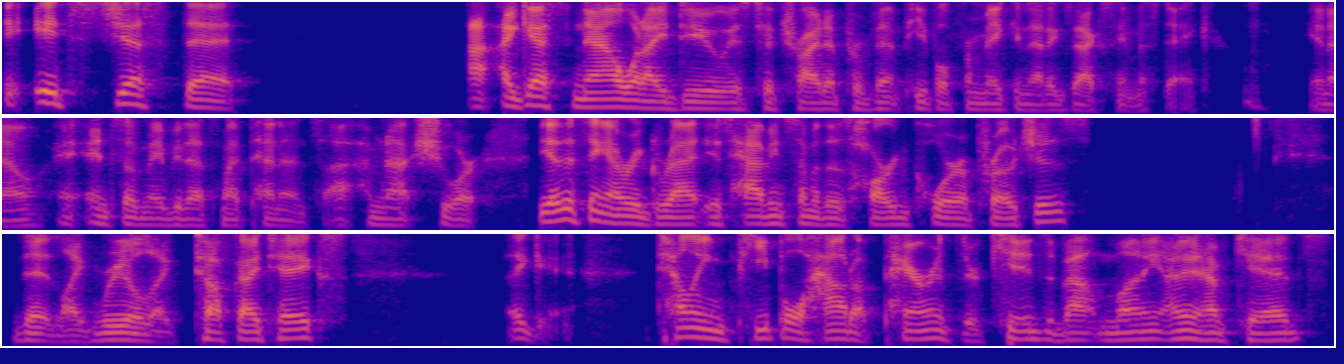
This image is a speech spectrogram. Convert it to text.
It's just that I guess now what I do is to try to prevent people from making that exact same mistake, you know? And, so maybe that's my penance. I'm not sure. The other thing I regret is having some of those hardcore approaches that like real, like tough guy takes, like telling people how to parent their kids about money. I didn't have kids,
